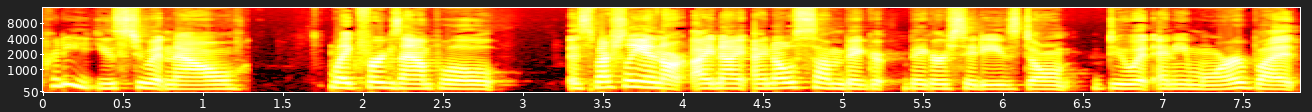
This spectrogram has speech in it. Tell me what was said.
pretty used to it now. Like for example, especially in our I I know some bigger bigger cities don't do it anymore, but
